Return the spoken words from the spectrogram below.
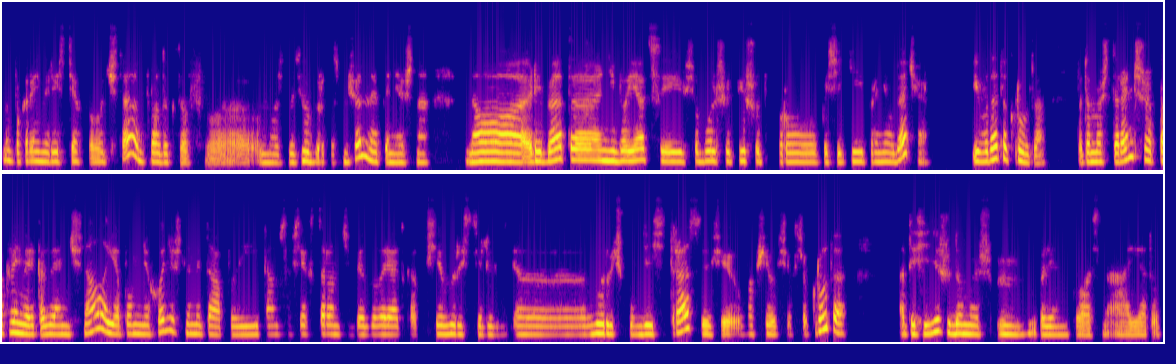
ну, по крайней мере, из тех, кого читаю, продуктов, э, может быть, выборка смещенная, конечно, но ребята не боятся и все больше пишут про косяки и про неудачи, и вот это круто. Потому что раньше, по крайней мере, когда я начинала, я помню, ходишь на метапы, и там со всех сторон тебе говорят, как все вырастили э, выручку в 10 раз, и все, вообще у всех все круто, а ты сидишь и думаешь, М, блин, классно, а я тут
